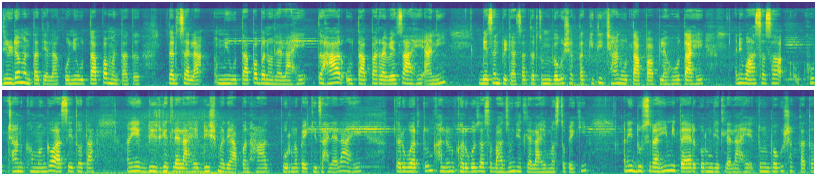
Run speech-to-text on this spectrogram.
धिरडं म्हणतात याला कोणी उताप्पा म्हणतात. तर चला मी उताप्पा बनवलेला आहे. तर हा उतापा रव्याचा आहे आणि बेसन पिठाचा तर तुम्ही बघू शकता किती छान उतापा आपल्या होत आहे. आणि वास असा खूप छान खमंग वास येत होता. आणि एक डिश घेतलेला आहे. डिशमध्ये आपण हा पूर्णपैकी झालेला आहे. तर वरतून खालून खरगोज असं भाजून घेतलेला आहे मस्तपैकी. आणि दुसराही मी तयार करून घेतलेला आहे. तुम्ही बघू शकता तर.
